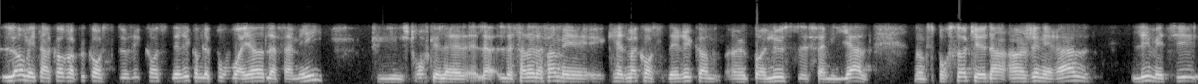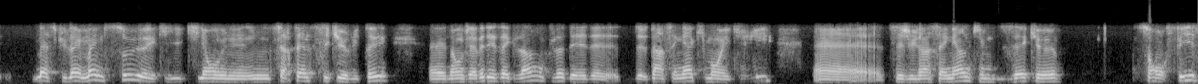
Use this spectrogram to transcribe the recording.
l'homme est encore un peu considéré, considéré comme le pourvoyeur de la famille. Puis je trouve que le, salaire de la femme est quasiment considéré comme un bonus familial. Donc c'est pour ça que dans, en général, les métiers masculins, même ceux qui, qui ont une, une certaine sécurité. Euh, donc j'avais des exemples de- de- d'enseignants qui m'ont écrit. Euh, j'ai eu une enseignante qui me disait que son fils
